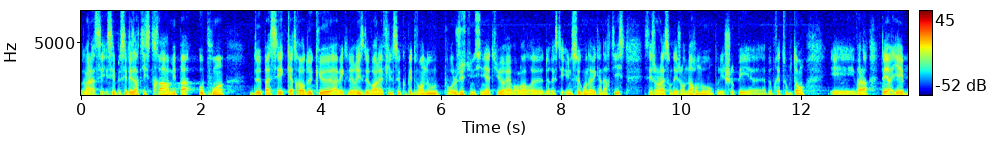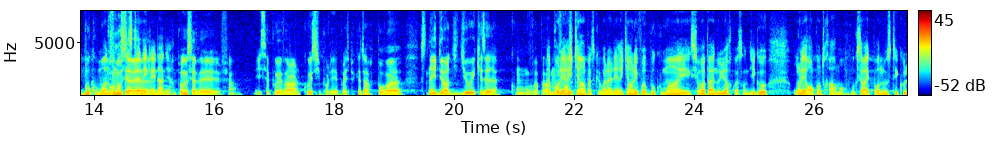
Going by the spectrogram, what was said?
voilà, c'est- des artistes rares, mais pas au point de passer 4 heures de queue avec le risque de voir la file se couper devant nous pour juste une signature et avoir l'ordre de rester une seconde avec un artiste. Ces gens-là sont des gens normaux, on peut les choper euh, à peu près tout le temps. Et voilà. D'ailleurs, il y avait beaucoup moins de Pour nous, Français ça cette année que l'année dernière. Pour nous, ça avait, enfin, et ça pouvait valoir le coup aussi pour les, pour les spectateurs, pour euh, Snyder, Didio et Quesada, qu'on voit pas vraiment. pour les ricains, parce que voilà, les ricains, on les voit beaucoup moins, et si on va pas à New York ou à San Diego, on les rencontre rarement. Donc c'est vrai que pour nous, c'était cool.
